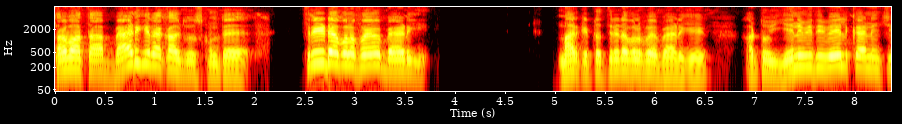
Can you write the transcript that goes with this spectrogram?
తర్వాత బ్యాడ్గి రకాలు చూసుకుంటే త్రీ డబల్ ఫైవ్ బ్యాడ్గి. మార్కెట్లో త్రీ డబల్ ఫైవ్ బ్యాడ్గి. అటు ఎనిమిది వేలు కాడి నుంచి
